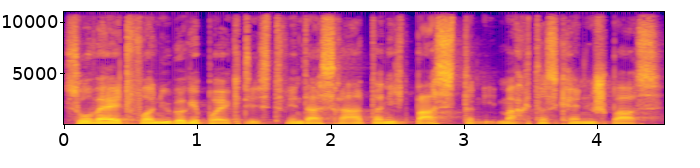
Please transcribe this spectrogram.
so weit vornübergebeugt ist, wenn das Rad da nicht passt, dann macht das keinen Spaß.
